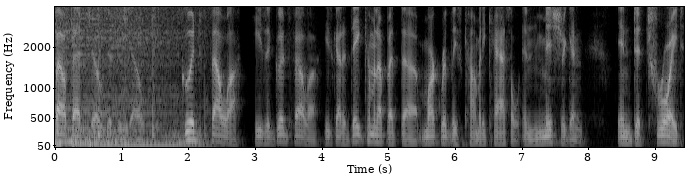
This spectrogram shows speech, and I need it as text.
About that Joe DeVito? Good fella. He's a good fella. He's got a date coming up at uh, Mark Ridley's Comedy Castle in Michigan, in Detroit,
